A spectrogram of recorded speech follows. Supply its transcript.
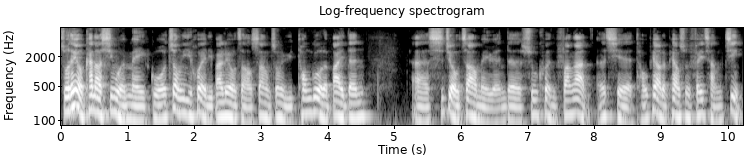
昨天有看到新闻，美国众议会礼拜六早上终于通过了拜登呃十九兆美元的纾困方案，而且投票的票数非常近，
